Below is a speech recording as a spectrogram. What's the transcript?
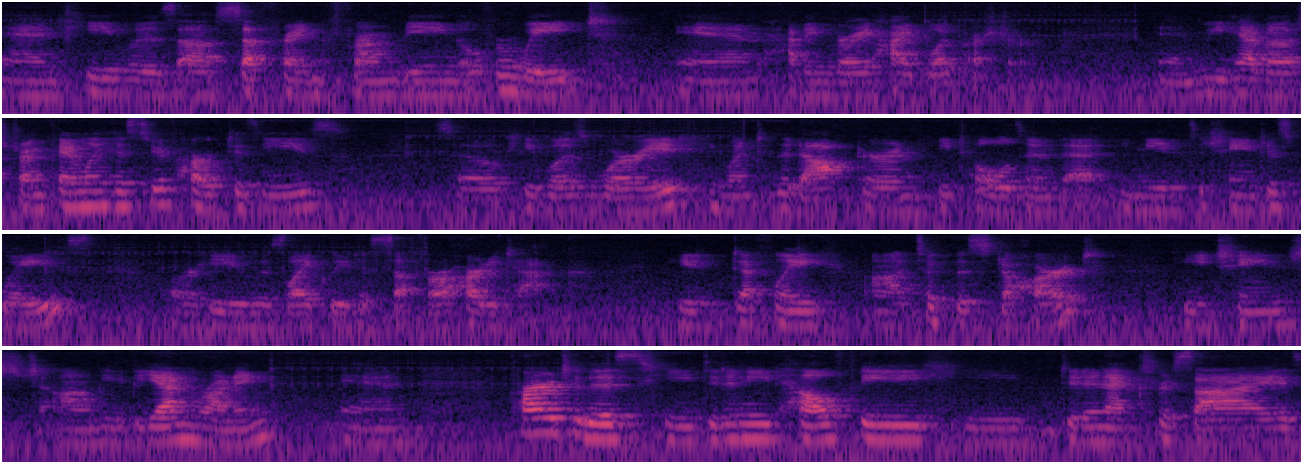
and he was uh, suffering from being overweight and having very high blood pressure. And we have a strong family history of heart disease, so he was worried. He went to the doctor and he told him that he needed to change his ways or he was likely to suffer a heart attack. He definitely uh, took this to heart. He changed, um, he began running, and prior to this, he didn't eat healthy, he didn't exercise,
